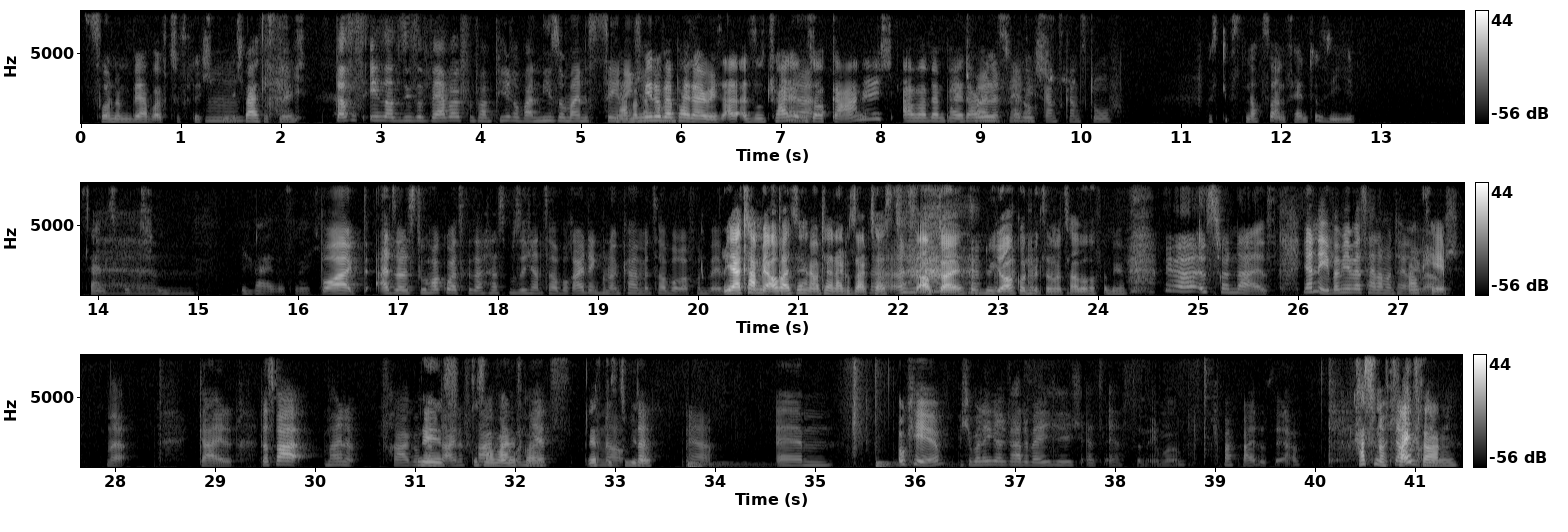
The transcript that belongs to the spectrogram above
vor einem Werwolf zu flüchten. Mhm. Ich weiß es nicht. Das ist eh so, also diese Werwölfe und Vampire waren nie so meine Szene. Ja, bei mir nur Vampire Diaries. Al- Also Twilight Ja. ist auch gar nicht, aber Vampire Twilight Diaries ich. auch ganz, ganz doof. Was gibt's noch so an Fantasy? Science Fiction? Ähm, Ich weiß es nicht. boah, also als du Hogwarts gesagt hast, muss ich an Zauberei denken und dann kam mir Zauberer von Welpen. Ja, kam mir auch, als du Hannah Montana gesagt hast. Ja. Das ist auch geil. New York und mit so einer Zaubererfamilie. Ja, ist schon nice. Ja, nee, bei mir wäre es Hannah Montana, Okay. Ja, geil. Das war meine Frage und Nee, dann deine Frage. das war meine und Frage. jetzt, Jetzt genau, bist du wieder. Na, ja. Ähm, okay, ich überlege gerade, welche ich als erste nehme. Ich mag beide sehr. Hast du noch Ich glaub, zwei ich Fragen?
